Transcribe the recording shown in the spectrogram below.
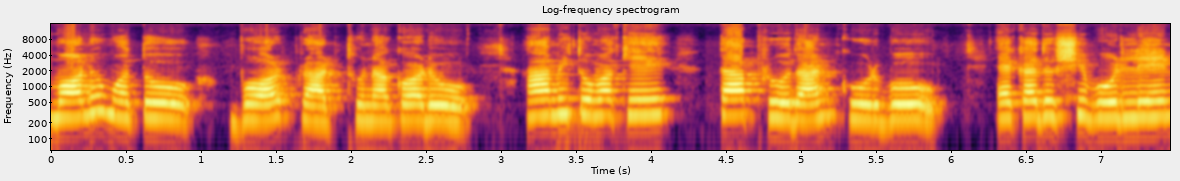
মনোমতো বর প্রার্থনা করো। আমি তোমাকে তা প্রদান করব। একাদশী বললেন,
